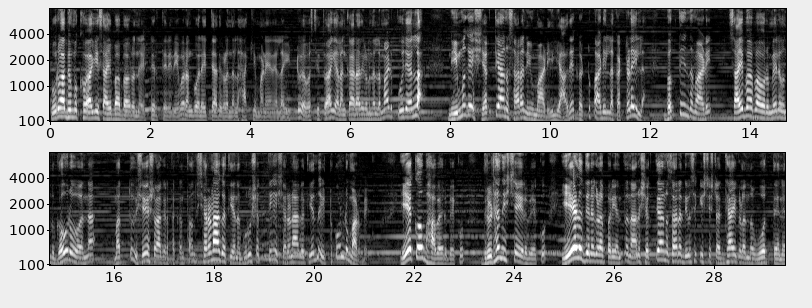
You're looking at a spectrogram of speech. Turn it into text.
ಪೂರ್ವಾಭಿಮುಖವಾಗಿ ಸಾಯಿಬಾಬಾ ಅವರನ್ನು ಇಟ್ಟಿರ್ತೀರಿ ನೀವು, ರಂಗೋಲಿ ಇತ್ಯಾದಿಗಳನ್ನೆಲ್ಲ ಹಾಕಿ ಮಣೆಯನ್ನೆಲ್ಲ ಇಟ್ಟು ವ್ಯವಸ್ಥಿತವಾಗಿ ಅಲಂಕಾರಾದಿಗಳನ್ನೆಲ್ಲ ಮಾಡಿ ಪೂಜೆ ಎಲ್ಲ. ನಿಮಗೆ ಶಕ್ತಿಯಾನುಸಾರ ನೀವು ಮಾಡಿ. ಇಲ್ಲಿ ಯಾವುದೇ ಕಟ್ಟುಪಾಡಿಲ್ಲ, ಕಟ್ಟಳೆ ಇಲ್ಲ. ಭಕ್ತಿಯಿಂದ ಮಾಡಿ ಸಾಯಿಬಾಬಾ ಅವರ ಮೇಲೆ ಒಂದು ಗೌರವವನ್ನು ಮತ್ತು ವಿಶೇಷವಾಗಿರತಕ್ಕಂಥ ಒಂದು ಶರಣಾಗತಿಯನ್ನು ಗುರುಶಕ್ತಿಗೆ ಶರಣಾಗತಿಯನ್ನು ಇಟ್ಟುಕೊಂಡು ಮಾಡಬೇಕು. ಏಕೋಭಾವ ಇರಬೇಕು, ದೃಢ ನಿಶ್ಚಯ ಇರಬೇಕು. ಏಳು ದಿನಗಳ ಪರ್ಯಂತ ನಾನು ಶಕ್ತಿಯಾನುಸಾರ ದಿವಸಕ್ಕೆ ಇಷ್ಟಿಷ್ಟು ಅಧ್ಯಾಯಗಳನ್ನು ಓದ್ತೇನೆ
